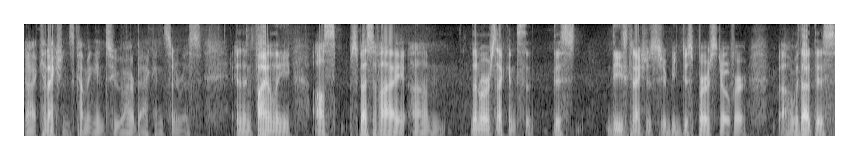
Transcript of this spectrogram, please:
uh, connections coming into our backend service. And then finally, I'll specify um, the number of seconds that this these connections should be dispersed over. Uh, without this,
